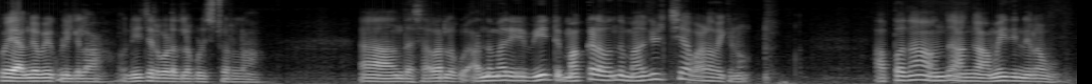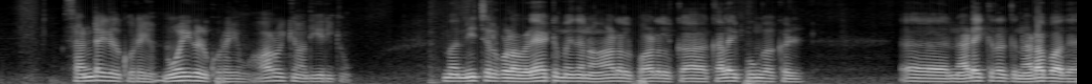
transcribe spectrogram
போய் அங்கே போய் குளிக்கலாம். ஒரு நீச்சல் குளத்தில் குளிச்சுட்டு வரலாம். அந்த சவரில் அந்த மாதிரி வீட்டு மக்களை வந்து மகிழ்ச்சியாக வாழ வைக்கணும். அப்போ தான் வந்து அங்கே அமைதி நிலவும். சண்டைகள் குறையும் நோய்கள் குறையும் ஆரோக்கியம் அதிகரிக்கும். இந்த மாதிரி நீச்சல் குளம் விளையாட்டு மைதானம் ஆடல் பாடல் க கலை பூங்காக்கள் நடக்கிறதுக்கு நடைபாதை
